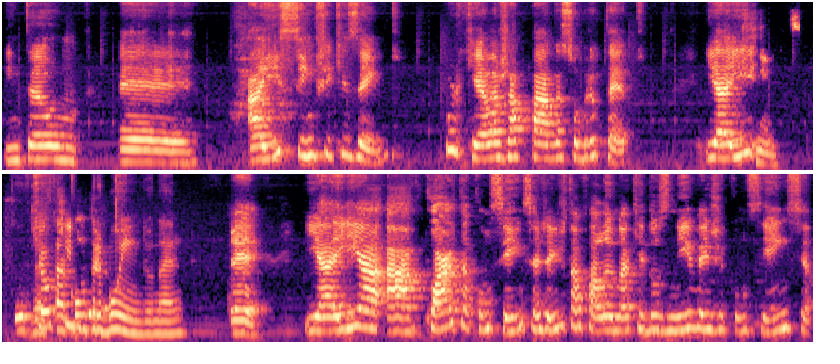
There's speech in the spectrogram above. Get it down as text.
Então, é, aí sim fica isento, porque ela já paga sobre o teto. E aí, sim. o que já eu está queria... contribuindo, né? É. E aí, a, a quarta consciência, a gente está falando aqui dos níveis de consciência,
